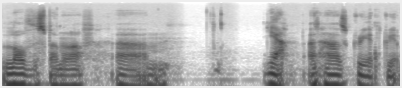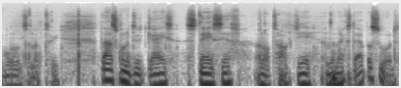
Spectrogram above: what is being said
love the spin off. Um, yeah, it has great, great moments in it too. That's going to do it, guys. Stay safe, and I'll talk to you in the next episode.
